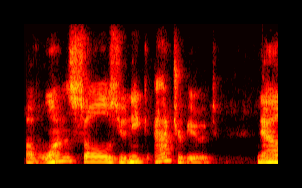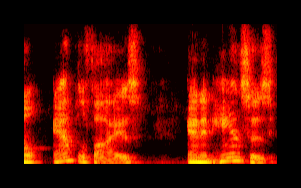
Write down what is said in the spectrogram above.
of one soul's unique attribute now amplifies and enhances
